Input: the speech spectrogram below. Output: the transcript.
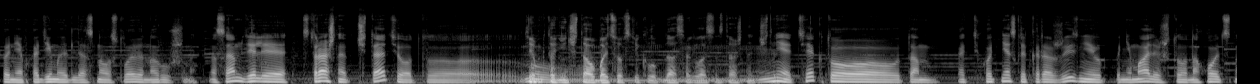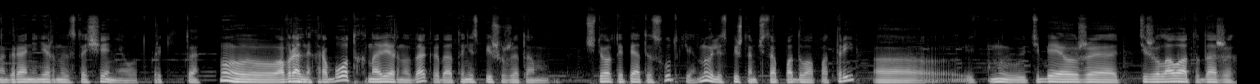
что необходимые для сна условия нарушены. На самом деле страшно это читать от... э, Тем, ну, кто не читал «Бойцовский клуб», да, согласен, страшно это читать. нет, те, кто там хоть, хоть несколько раз в жизни понимали, что находится на грани нервного истощения, вот при каких-то, ну, авральных работах, наверное, да, когда ты не спишь уже там четвертые, пятые сутки, ну, или спишь там часа по два, по три, э, ну, тебе уже тяжеловато даже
